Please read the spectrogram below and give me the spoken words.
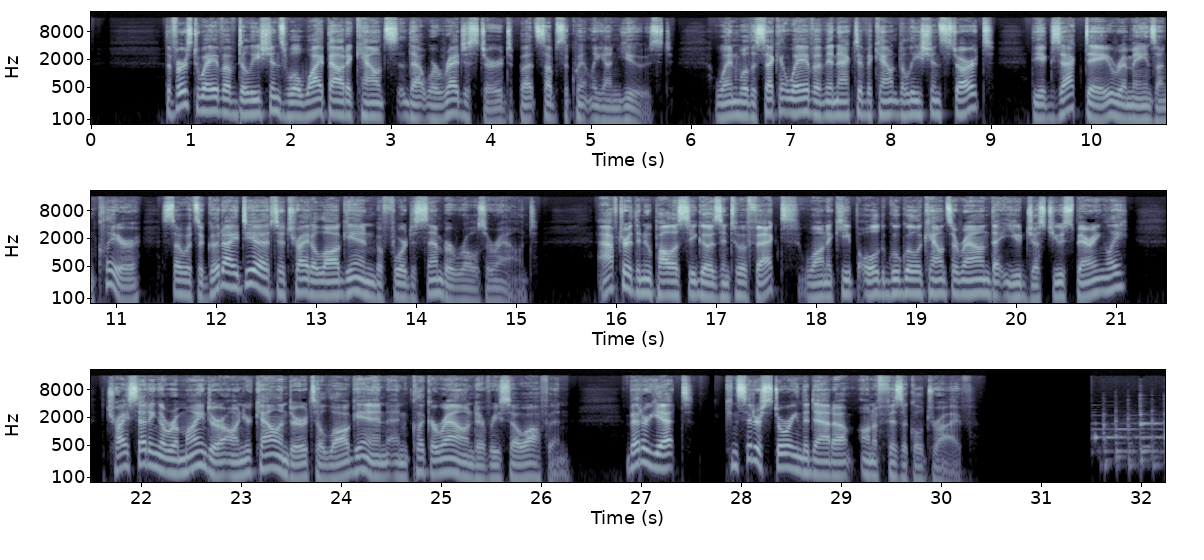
The first wave of deletions will wipe out accounts that were registered but subsequently unused. When will the second wave of inactive account deletions start? The exact day remains unclear, so it's a good idea to try to log in before December rolls around. After the new policy goes into effect, want to keep old Google accounts around that you just use sparingly? Try setting a reminder on your calendar to log in and click around every so often. Better yet, consider storing the data on a physical drive.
